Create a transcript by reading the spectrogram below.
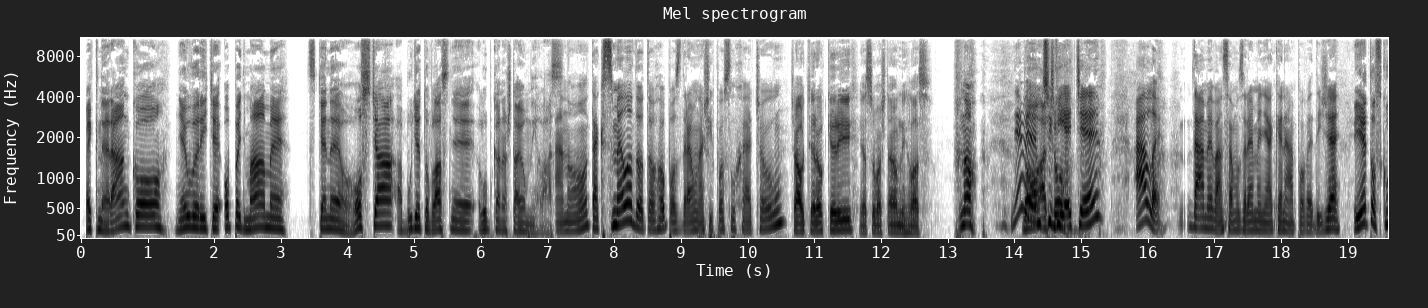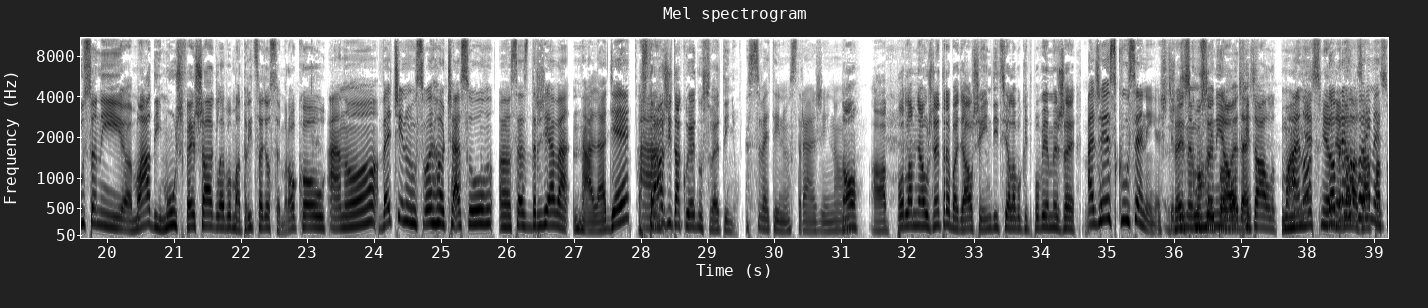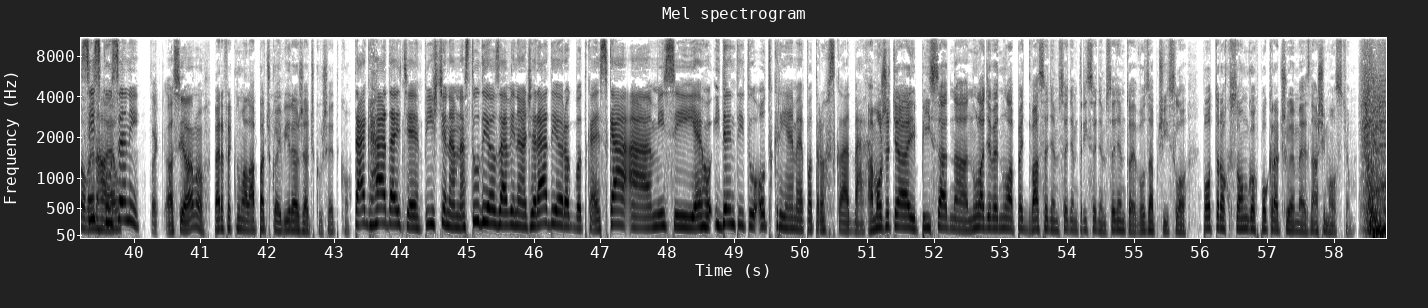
Pekné ránko, neuveríte, opäť máme cteného hostia a bude to vlastne Lubka náš tajomný hlas. Áno, tak smelo do toho pozdrav našich poslucháčov. Čaute rockery, ja som váš tajomný hlas. No, neviem, No či čo? viete, ale dáme vám samozrejme nejaké nápovedy, že? Je to skúsený e, mladý muž, fešák, lebo má 38 rokov Áno, väčšinu svojho času e, sa zdržiava na ľade a stráži takú jednu svetiňu. Svetinu stráži, no. No a podľa mňa už netreba ďalšie indície, lebo keď povieme, že, A že je skúsený, ešte že by je sme skúsený mohli a povedať. odchytal No áno, nesmierne dobre veľa hovoríme, zápasov si NHL. skúsený. Tak asi áno. Perfektnú má lapačku aj vyražačku, všetko. Tak hádajte, píšte nám na studiozavináč radiorok.sk a my si jeho identitu odkryjeme po troch skladbách. A môžete aj písať na 0905 277 377, to je WhatsApp číslo. Po troch songoch pokračujeme s našim hostom.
